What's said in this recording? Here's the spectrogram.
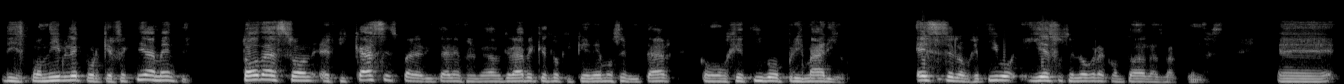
disponible porque efectivamente todas son eficaces para evitar enfermedad grave, que es lo que queremos evitar como objetivo primario. Ese es el objetivo y eso se logra con todas las vacunas. Eh,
